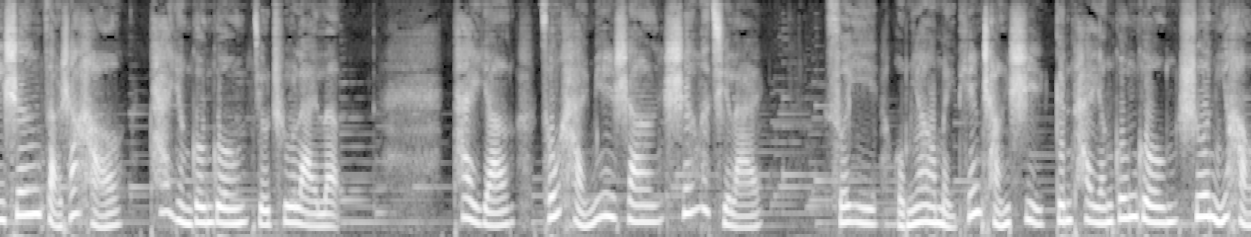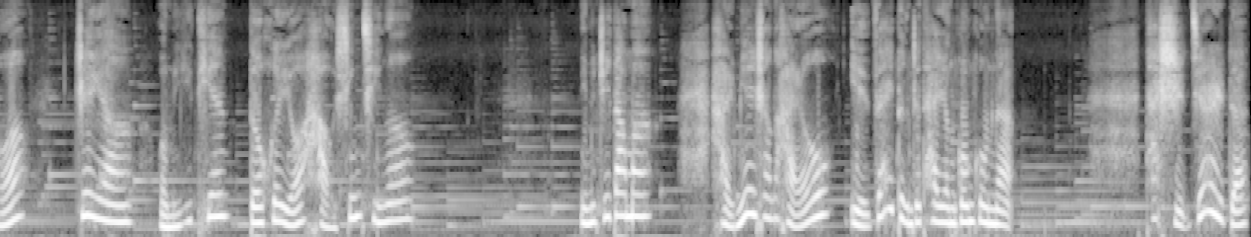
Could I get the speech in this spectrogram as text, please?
一声早上好，太阳公公就出来了。太阳从海面上升了起来，所以我们要每天尝试跟太阳公公说你好哦，这样我们一天都会有好心情哦。你们知道吗？海面上的海鸥也在等着太阳公公呢。它使劲儿的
